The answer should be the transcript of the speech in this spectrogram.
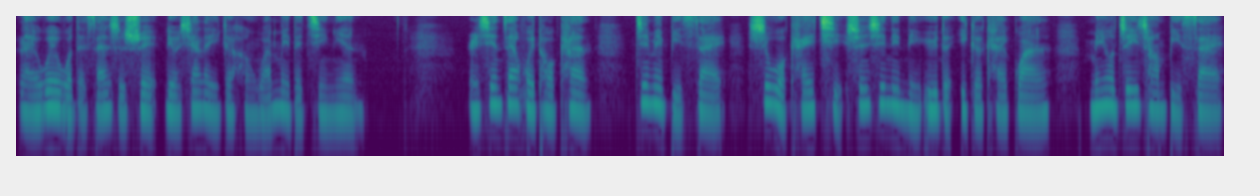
来为我的三十岁留下了一个很完美的纪念。而现在回头看，健美比赛是我开启身心灵领域的一个开关。没有这一场比赛，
